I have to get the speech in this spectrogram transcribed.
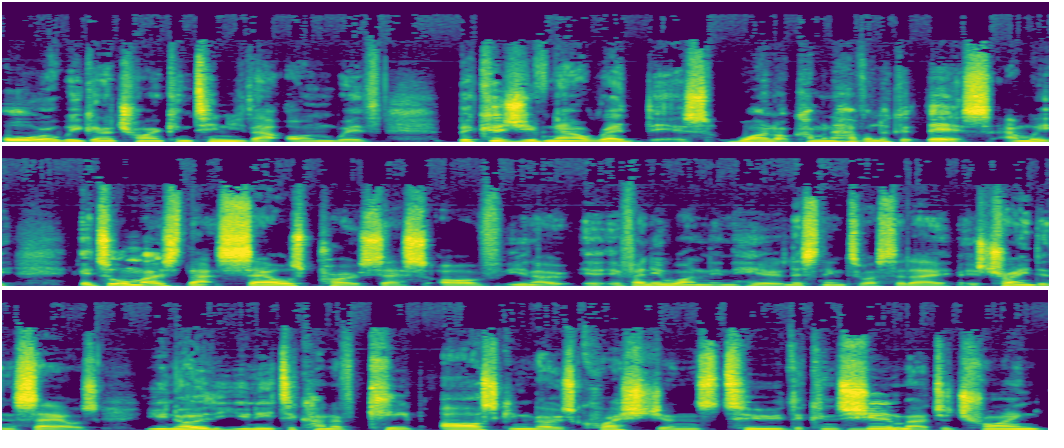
Or are we going to try and continue that on with because you've now read this why not come and have a look at this? And we it's almost that sales process of you know if anyone in here listening to us today is trained in sales you know that you need to kind of keep asking those questions to the mm. consumer to try and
